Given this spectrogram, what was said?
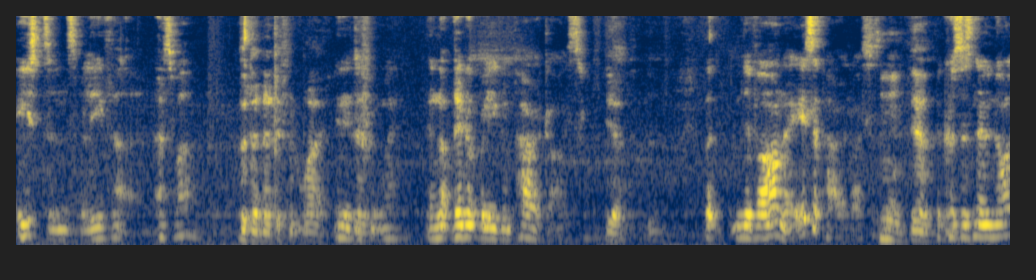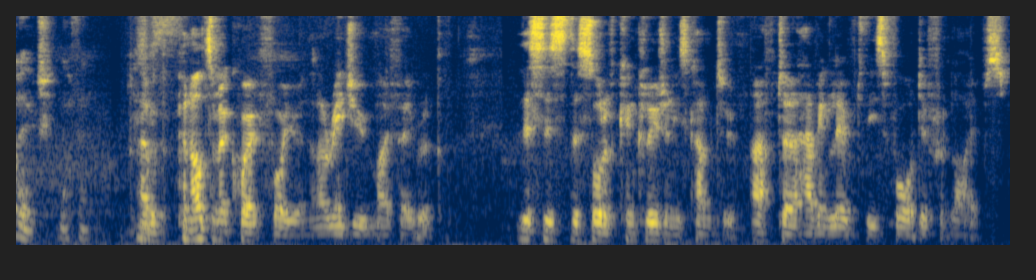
Easterns believe that as well, But in a different way. in a different way. They're not, they don't believe in paradise. Yeah. But nirvana is a paradise, isn't it? Hmm. Yeah. Because there's no knowledge, nothing. I have a penultimate quote for you, and then I'll read you my favourite. This is the sort of conclusion he's come to after having lived these four different lives.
